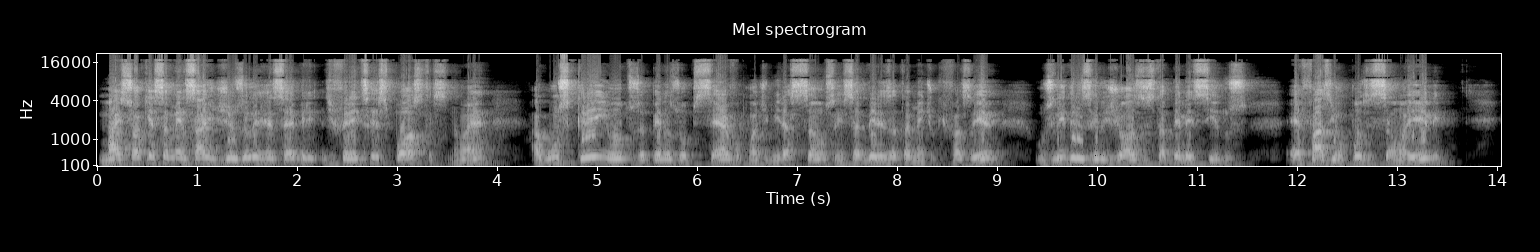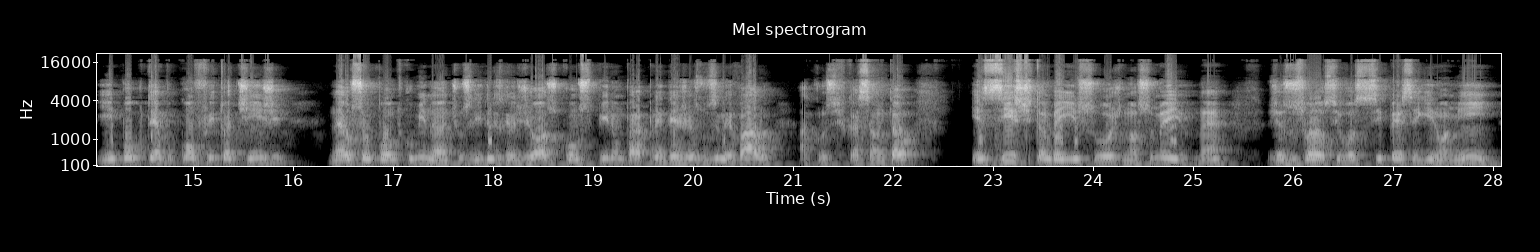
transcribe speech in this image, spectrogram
Mas só que essa mensagem de Jesus ele recebe diferentes respostas, não é? Alguns creem, outros apenas observam com admiração, sem saber exatamente o que fazer. Os líderes religiosos estabelecidos é, fazem oposição a ele, e em pouco tempo o conflito atinge né, o seu ponto culminante. Os líderes religiosos conspiram para prender Jesus e levá-lo a crucificação. Então, existe também isso hoje no nosso meio, né? Jesus falou: se vocês perseguiram a mim,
